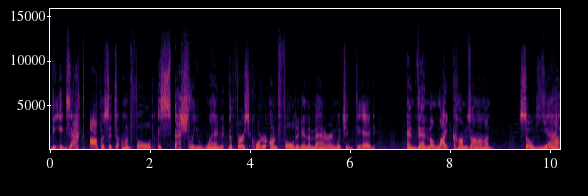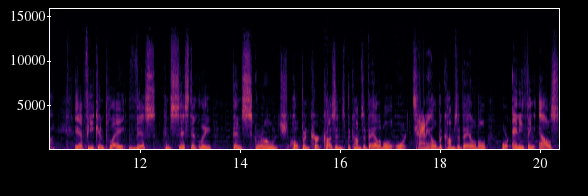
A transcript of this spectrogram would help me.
the exact opposite to unfold, especially when the first quarter unfolded in the manner in which it did. And then the light comes on. So, yeah, if he can play this consistently, then Scrooge hoping Kirk Cousins becomes available or Tannehill becomes available or anything else.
